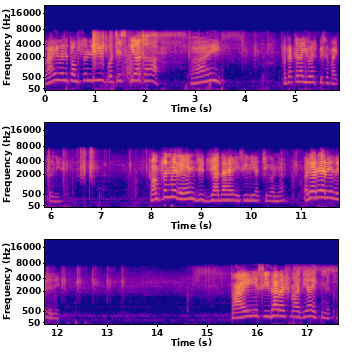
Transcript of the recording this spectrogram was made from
भाई मैंने थॉमसन ली परचेज किया था। भाई पता चला यूएसपी से फाइट करनी है। थॉमसन में रेंज ज़्यादा है इसीलिए अच्छी गन है। अरे अरे अरे अरे अरे भाई सीधा रश मार दिया एक ने तो।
